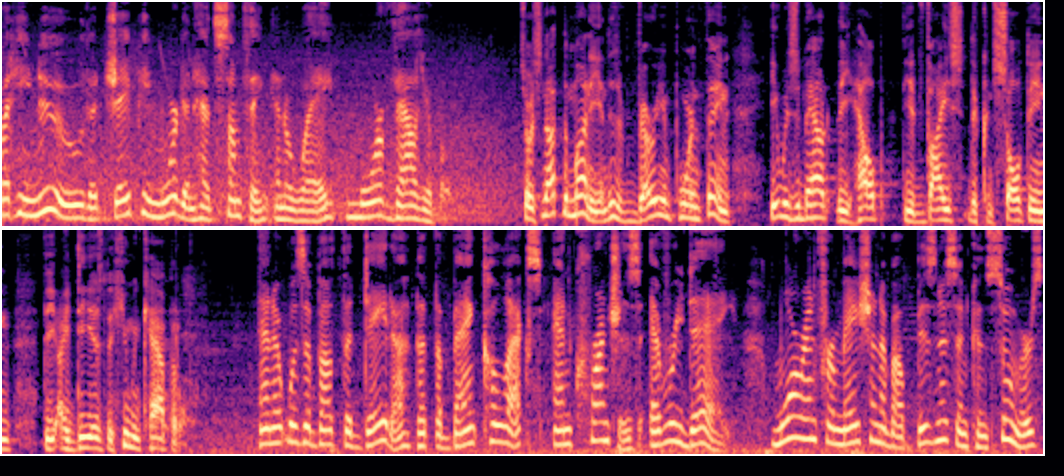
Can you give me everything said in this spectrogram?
But he knew that J.P. Morgan had something, in a way, more valuable. So it's not the money, and this is a very important thing. It was about the help, the advice, the consulting, the ideas, the human capital. And it was about the data that the bank collects and crunches every day. More information about business and consumers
